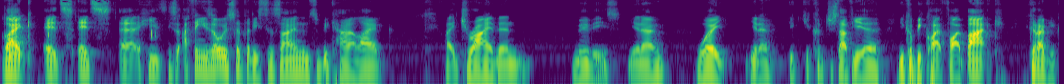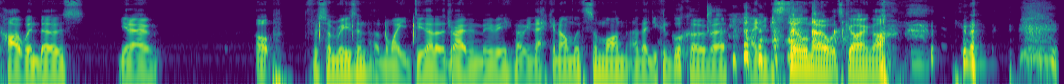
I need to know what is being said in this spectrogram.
Like it's it's uh, he's, he's I think he's always said that he's designed them to be kind of like like drive-in movies, you know, where you know you, you could just have your you could be quite far back, you could have your car windows, you know, up for some reason. I don't know why you do that at a drive-in movie. Maybe necking on with someone, and then you can look over and you can still know what's going on, you know. In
